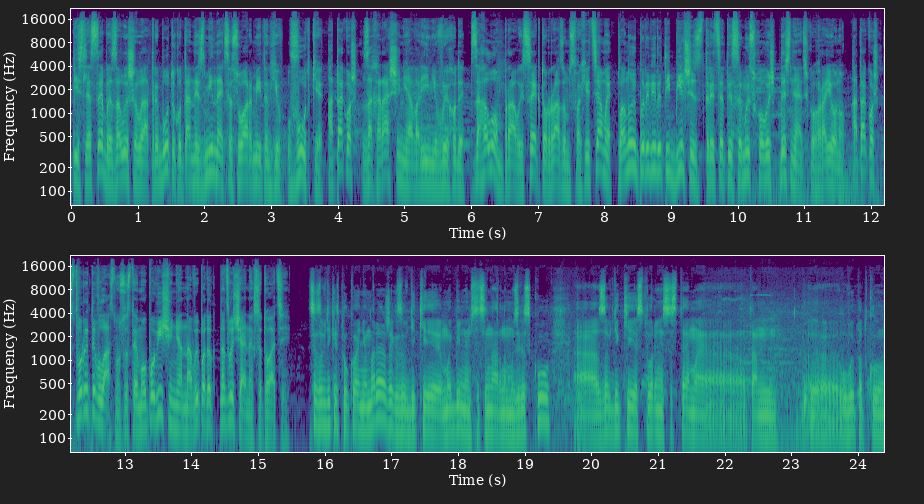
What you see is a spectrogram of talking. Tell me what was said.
Після себе залишили атрибутику та незмінний аксесуар мітингів вудки, а також захаращені аварійні виходи. Загалом правий сектор разом з фахівцями планує перевірити більшість з 37 сховищ Деснянського району, а також створити власну систему оповіщення на випадок надзвичайних ситуацій. Це завдяки спілкуванню в мережах, завдяки мобільному стаціонарному зв'язку, е, завдяки створенню системи е, там у випадку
